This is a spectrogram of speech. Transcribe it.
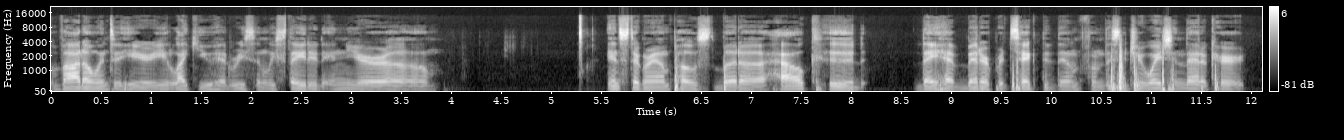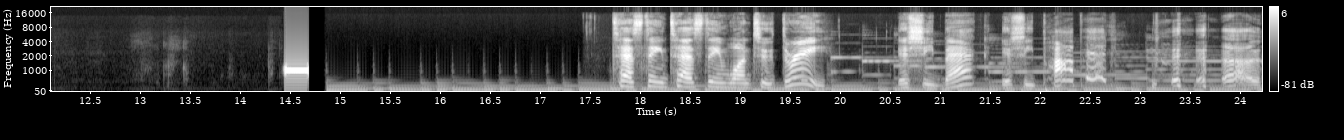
Vado and Tahiry, like you had recently stated in your uh, Instagram post. But uh, how could they have better protected them from the situation that occurred? Testing, testing, one, two, three. Is she back? Is she popping?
